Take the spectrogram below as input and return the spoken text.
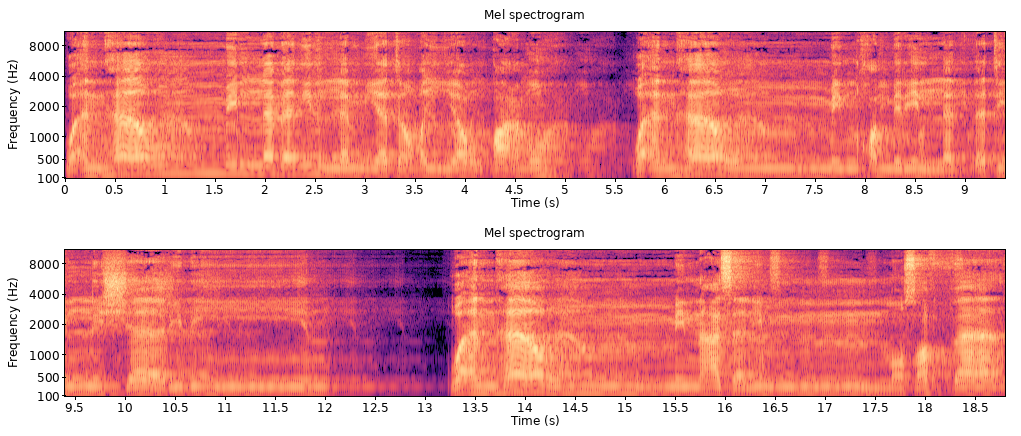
وأنهار من لبن لم يتغير طعمه. وأنهار من خمر لذة للشاربين وأنهار من عسل مصفى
